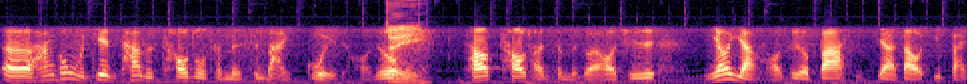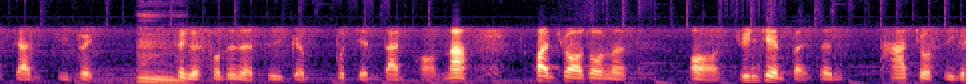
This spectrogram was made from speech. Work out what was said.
呃航空母舰它的操作成本是蛮贵的哦，就是说超超船成本之外哦，其实你要养哦这个八十架到一百架的机队，嗯，这个说真的是一个不简单哦。那换句话说呢，哦军舰本身。它就是一个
